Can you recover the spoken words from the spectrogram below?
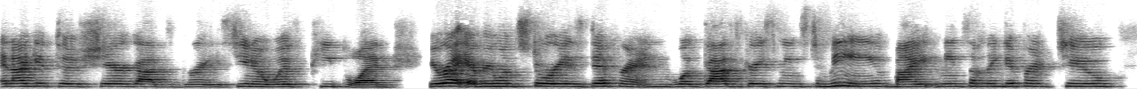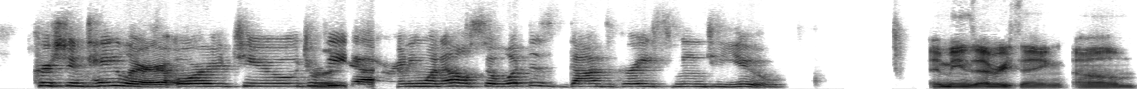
and I get to share God's grace, you know, with people. And you're right, everyone's story is different, and what God's grace means to me might mean something different to Christian Taylor or to to right. or anyone else. So what does God's grace mean to you? It means everything. Um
